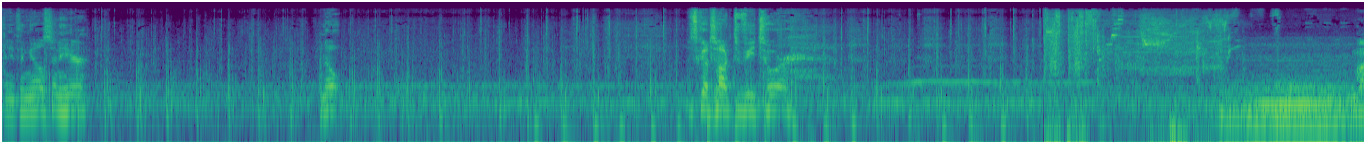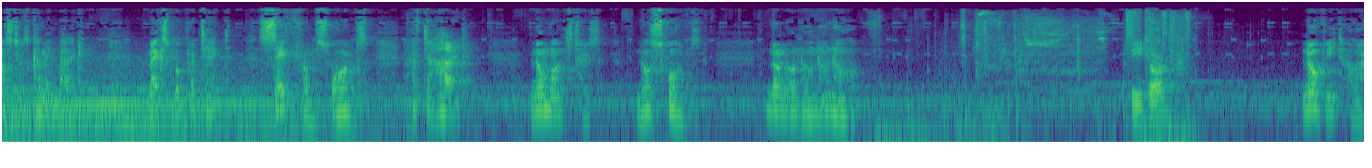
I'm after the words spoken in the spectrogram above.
Anything else in here? Nope. Let's go talk to Veetor. Monsters coming back. Mechs will protect. Safe from swarms. Have to hide. No monsters. No swarms. No, no, no, no, no. Veetor? No Veetor.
